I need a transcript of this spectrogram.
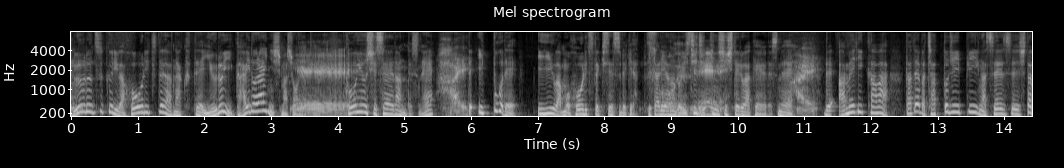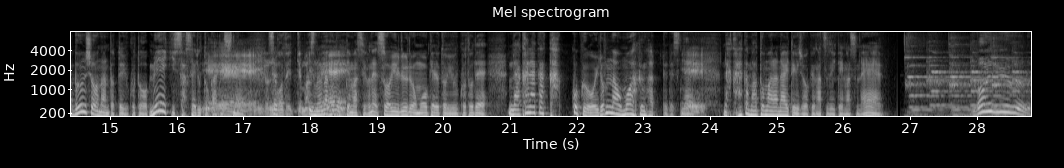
ルール作りは法律ではなくて、緩いガイドラインにしましょうよという、ええ。こういう姿勢なんですね。はい。で一方で EU はもう法律で規制すべきだ。イタリアなど一時禁止しているわけですね。はいで、アメリカは、例えばチャット GP が生成した文章なんだということを明記させるとかですね。ええいろんなこと言ってますねいろんなこと言ってますよね。そういうルールを設けるということで、なかなか各国をいろんな思惑があってですね、えなかなかまとまらないという状況が続いていますね。ボンジュール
